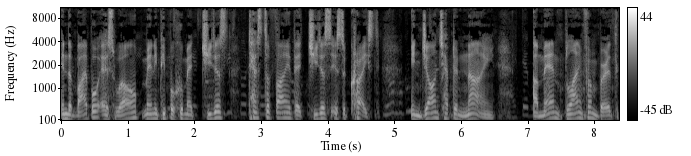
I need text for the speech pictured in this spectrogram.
In the Bible as well, many people who met Jesus testify that Jesus is the Christ. In John chapter 9, a man blind from birth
